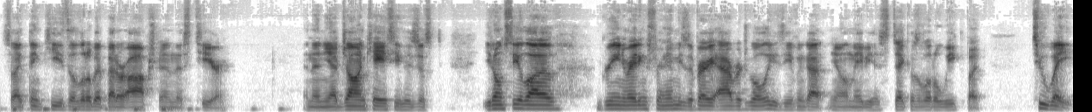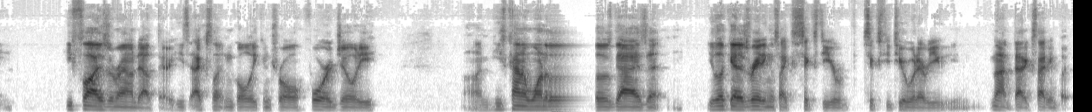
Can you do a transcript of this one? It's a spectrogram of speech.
So I think he's a little bit better option in this tier. And then you have Jon Casey, who's just you don't see a lot of green ratings for him. He's a very average goalie. He's even got you know maybe his stick was a little weak, but two weight, he flies around out there. He's excellent in goalie control, for agility. Um, he's kind of one of those guys that you look at his rating, it's like 60 or 62 or whatever. You not that exciting, but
